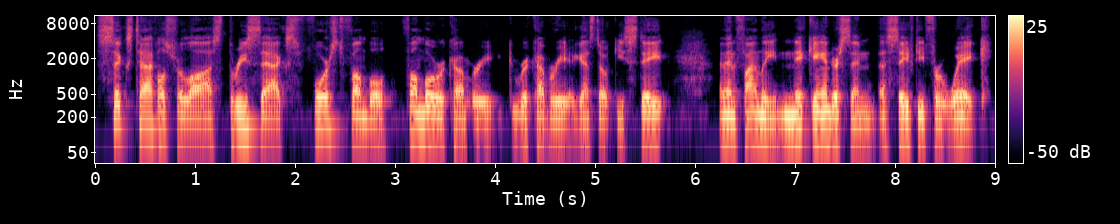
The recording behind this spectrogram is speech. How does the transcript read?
six tackles for loss, three sacks, forced fumble, fumble recovery, recovery against Okie State. And then finally, Nick Anderson, a safety for Wake,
